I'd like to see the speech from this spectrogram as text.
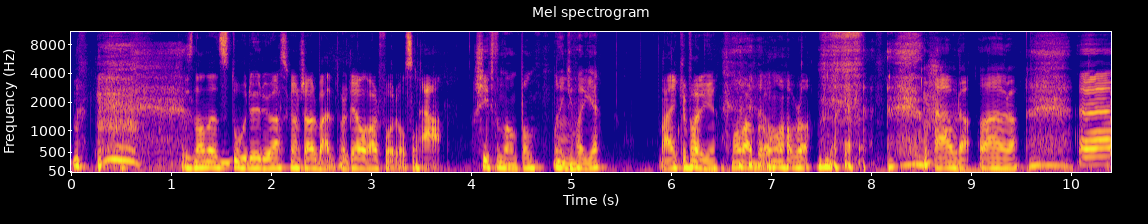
Hvis den hadde et store rød, så kanskje Arbeiderpartiet hadde vært for også. Ja. Skifte navn på den, men ikke farge. Nei, ikke farge. Må være blå. Må være blå. Det er bra. det er bra. Eh,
